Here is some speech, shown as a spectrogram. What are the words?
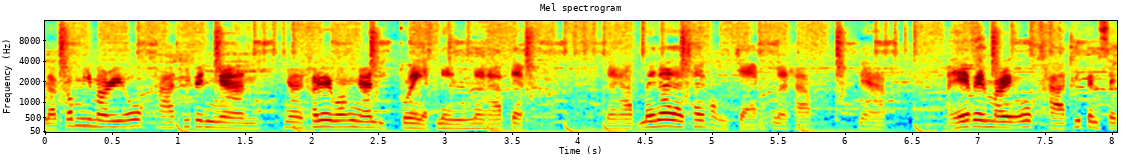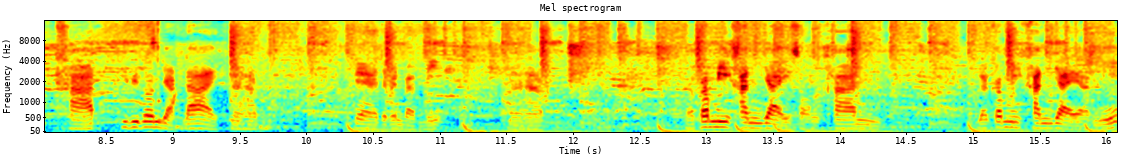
แล้วก็มี Mario Kart ที่เป็นงานงานเขาเรียกว่างานอีกเกรดหนึ่งนะครับเนี่ยนะครับ ไม่น่าจะใช่ของแจ็คนะครับนี่ยครับ อันนี้เป็น Mario Kart ที่เป็นเซตคาร์ดที่พี่ต้นอยากได้นะครับเนี่ยจะเป็นแบบนี้นะครับ แล้วก็มีคันใหญ่ 2 คัน แล้วก็มีคันใหญ่แบบนี้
